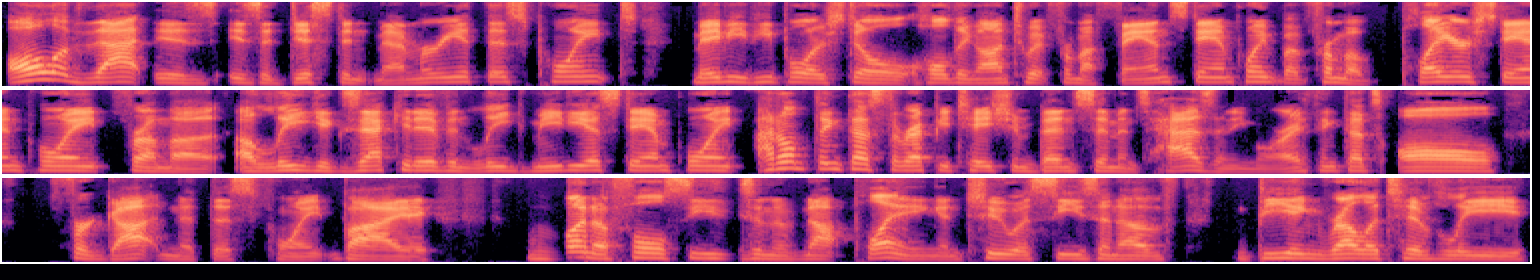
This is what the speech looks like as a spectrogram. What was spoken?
all of that is is a distant memory at this point. Maybe people are still holding on to it from a fan standpoint, but from a player standpoint, from a, a league executive and league media standpoint, I don't think that's the reputation Ben Simmons has anymore. I think that's all forgotten at this point by one, a full season of not playing, and two, a season of being relatively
